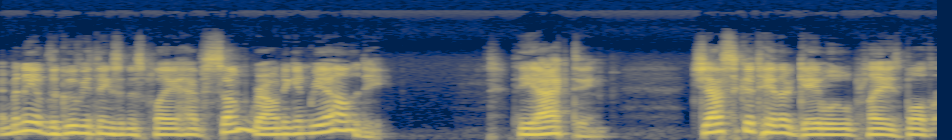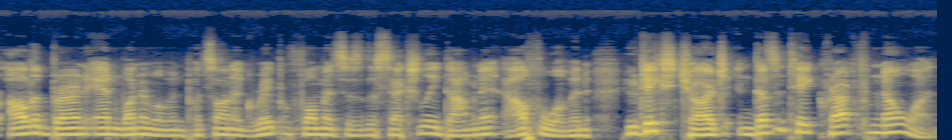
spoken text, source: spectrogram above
and many of the goofy things in this play have some grounding in reality. The acting. Jessica Taylor Gable, who plays both Olive Byrne and Wonder Woman, puts on a great performance as the sexually dominant alpha woman who takes charge and doesn't take crap from no one.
